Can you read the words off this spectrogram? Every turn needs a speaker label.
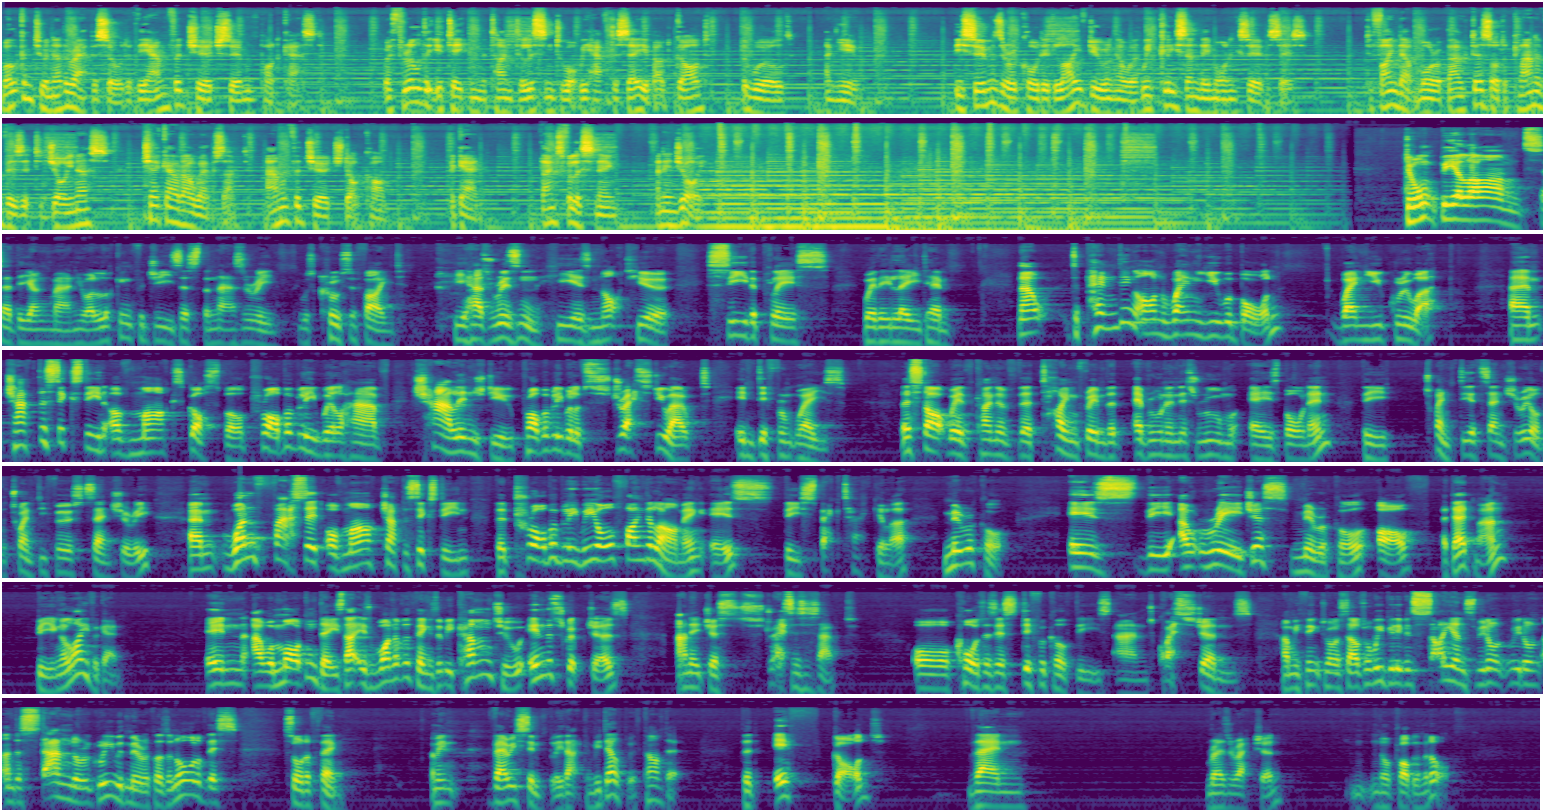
Speaker 1: Welcome to another episode of the Amford Church Sermon Podcast. We're thrilled that you're taking the time to listen to what we have to say about God, the world, and you. These sermons are recorded live during our weekly Sunday morning services. To find out more about us or to plan a visit to join us, check out our website, amfordchurch.com. Again, thanks for listening and enjoy.
Speaker 2: Be alarmed, said the young man. You are looking for Jesus the Nazarene, who was crucified. He has risen. He is not here. See the place where they laid him. Now, depending on when you were born, when you grew up, um, chapter 16 of Mark's Gospel probably will have challenged you, probably will have stressed you out in different ways. Let's start with kind of the time frame that everyone in this room is born in, the 20th century or the 21st century. Um, one facet of Mark chapter 16 that probably we all find alarming is the spectacular miracle, is the outrageous miracle of a dead man being alive again. In our modern days, that is one of the things that we come to in the scriptures and it just stresses us out or causes us difficulties and questions. And we think to ourselves, well, we believe in science, we don't, we don't understand or agree with miracles, and all of this sort of thing. I mean, very simply, that can be dealt with, can't it? That if God, then resurrection, no problem at all.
